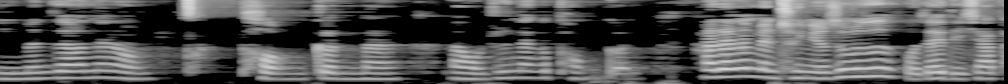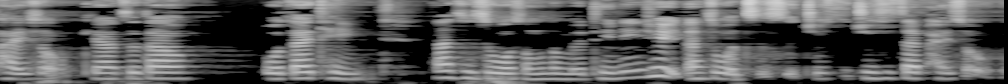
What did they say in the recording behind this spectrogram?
你们知道那种捧哏吗？然后，我就是那个捧哏。他在那边吹牛，是不是？我在底下拍手，给他知道我在听。但其实我什么都没听进去，但是我只是就是就是在拍手，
